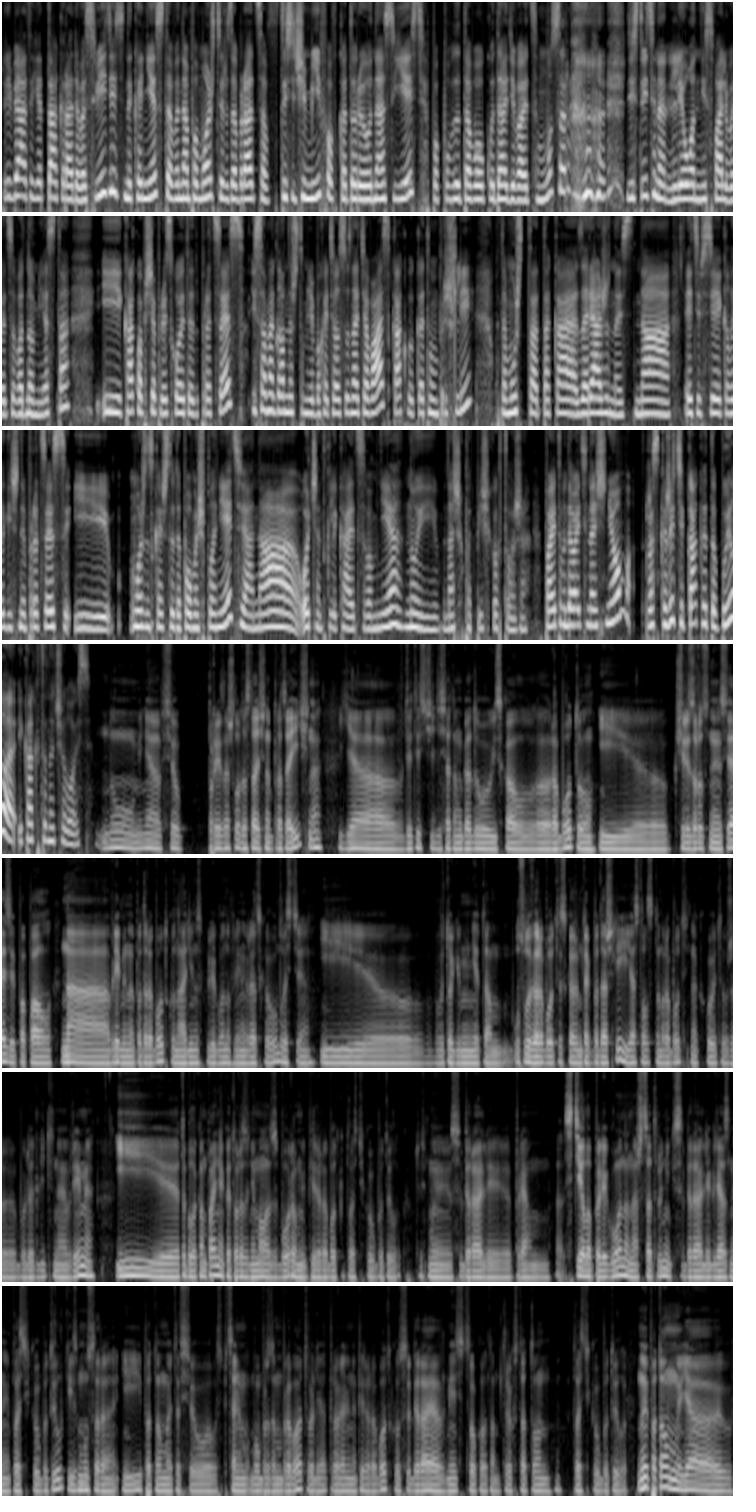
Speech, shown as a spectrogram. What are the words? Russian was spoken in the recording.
Ребята, я так рада вас видеть. Наконец-то вы нам поможете разобраться в тысячи мифов, которые у нас есть по поводу того, куда девается мусор. Действительно ли он не сваливается в одно место? И как вообще происходит этот процесс? И самое главное, что мне бы хотелось узнать о вас, как вы к этому пришли, потому что такая заряженность на эти все экологичные процессы и можно сказать, что это помощь планете, она очень откликается во мне, ну и в наших подписчиках тоже. Поэтому давайте начнем. Расскажите, как это было и как это началось. Ну, у меня все произошло достаточно прозаично. Я в 2010 году искал э, работу и э, через родственные связи попал на временную подработку на один из полигонов Ленинградской области. И э, в итоге мне там условия работы, скажем так, подошли, и я остался там работать на какое-то уже более длительное время. И это была компания, которая занималась сбором и переработкой пластиковых бутылок. То есть мы собирали прям с тела полигона, наши сотрудники собирали грязные пластиковые бутылки из мусора, и потом это все специальным образом обрабатывали и отправляли на переработку, собирая в месяц около там 300 тонн пластиковых бутылок. Ну и потом я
